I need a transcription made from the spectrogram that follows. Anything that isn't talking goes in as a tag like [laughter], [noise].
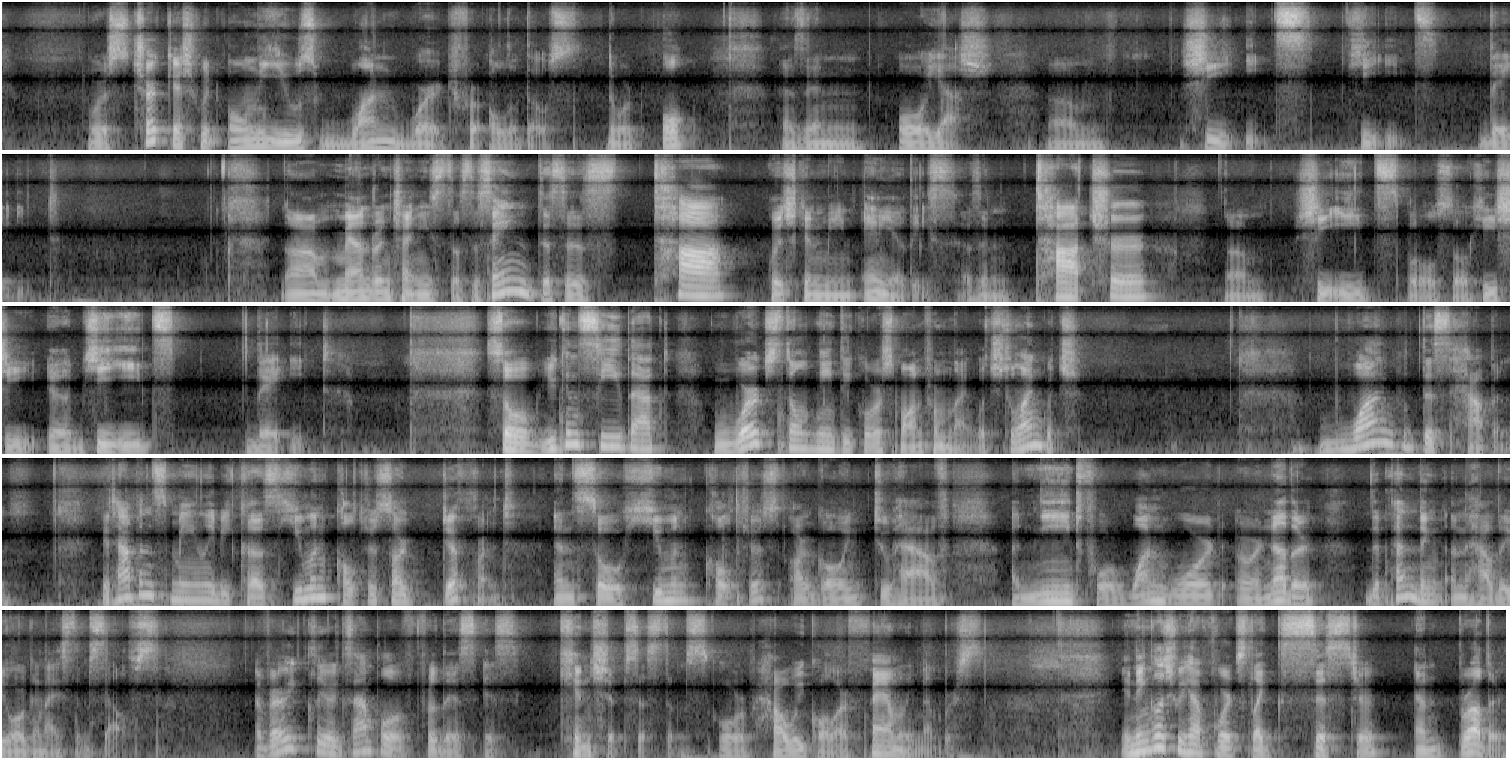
whereas Turkish would only use one word for all of those, the word o, as in o yash. Um, she eats, he eats, they eat. Um, Mandarin Chinese does the same. This is ta, which can mean any of these, as in ta cher, um, she eats, but also he, she, uh, he eats, they eat. So you can see that words don't need to correspond from language to language. Why would this happen? It happens mainly because human cultures are different. And so human cultures are going to have a need for one word or another, depending on how they organize themselves. A very clear example for this is kinship systems, or how we call our family members. In English, we have words like sister and brother,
